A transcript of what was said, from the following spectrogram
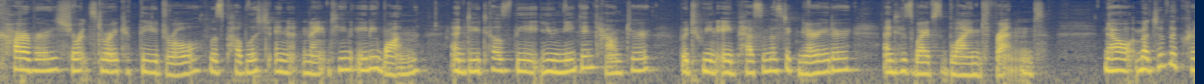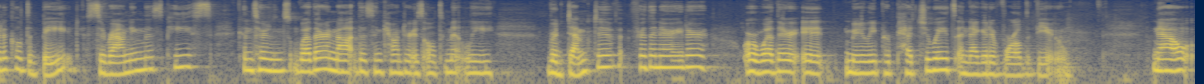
Carver's short story Cathedral was published in 1981 and details the unique encounter between a pessimistic narrator and his wife's blind friend. Now, much of the critical debate surrounding this piece concerns whether or not this encounter is ultimately redemptive for the narrator or whether it merely perpetuates a negative worldview. Now,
